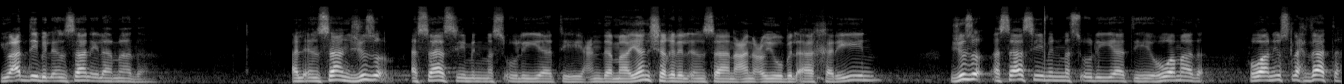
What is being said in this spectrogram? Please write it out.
يؤدي بالإنسان إلى ماذا؟ الإنسان جزء أساسي من مسؤولياته. عندما ينشغل الإنسان عن عيوب الآخرين جزء أساسي من مسؤولياته هو ماذا؟ هو أن يصلح ذاته.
